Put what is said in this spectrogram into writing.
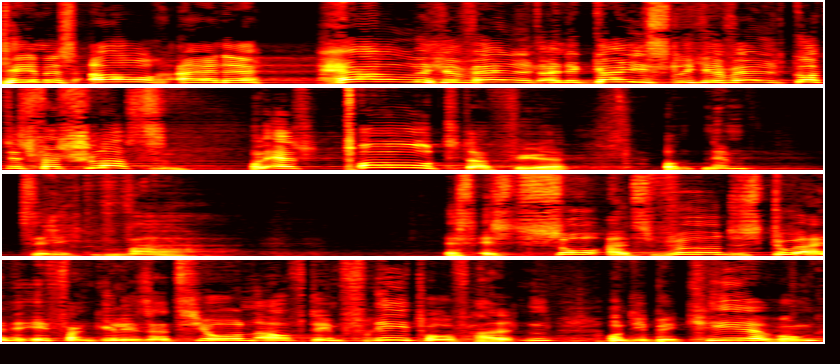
dem ist auch eine herrliche Welt, eine geistliche Welt Gottes verschlossen. Und er ist tot dafür und nimmt sie nicht wahr. Es ist so, als würdest du eine Evangelisation auf dem Friedhof halten und die Bekehrung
